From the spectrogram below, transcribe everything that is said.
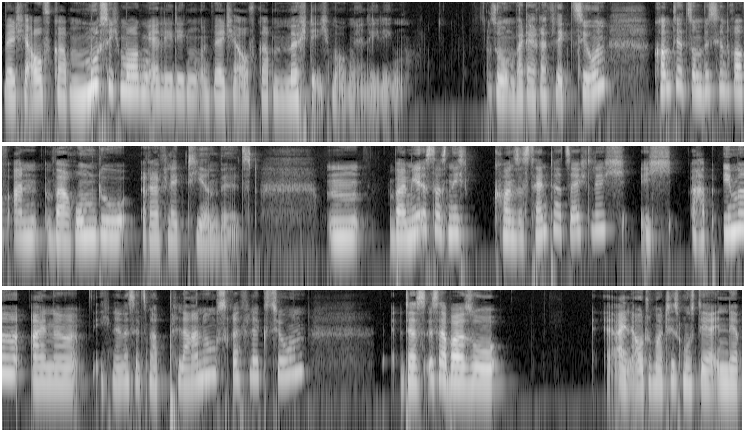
welche Aufgaben muss ich morgen erledigen und welche Aufgaben möchte ich morgen erledigen. So, und bei der Reflexion kommt jetzt so ein bisschen drauf an, warum du reflektieren willst. Mm, bei mir ist das nicht konsistent tatsächlich. Ich habe immer eine, ich nenne das jetzt mal Planungsreflexion. Das ist aber so ein Automatismus, der in der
